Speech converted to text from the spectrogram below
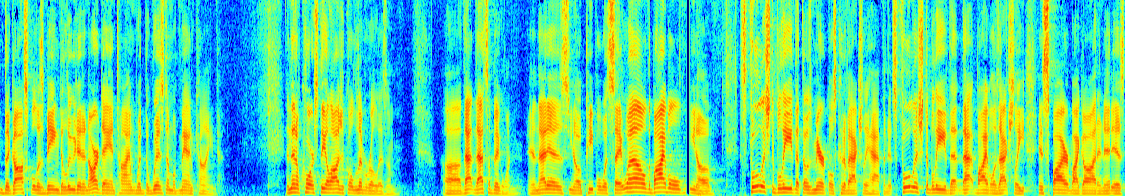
the gospel is being diluted in our day and time with the wisdom of mankind. And then, of course, theological liberalism. Uh, that, that's a big one. And that is, you know, people would say, well, the Bible, you know, it's foolish to believe that those miracles could have actually happened. It's foolish to believe that that Bible is actually inspired by God and it is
